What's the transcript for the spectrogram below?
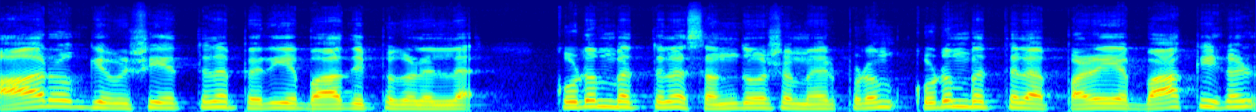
ஆரோக்கிய விஷயத்தில் பெரிய பாதிப்புகள் இல்லை. குடும்பத்தில் சந்தோஷம் ஏற்படும். குடும்பத்தில் பழைய பாக்கிகள்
